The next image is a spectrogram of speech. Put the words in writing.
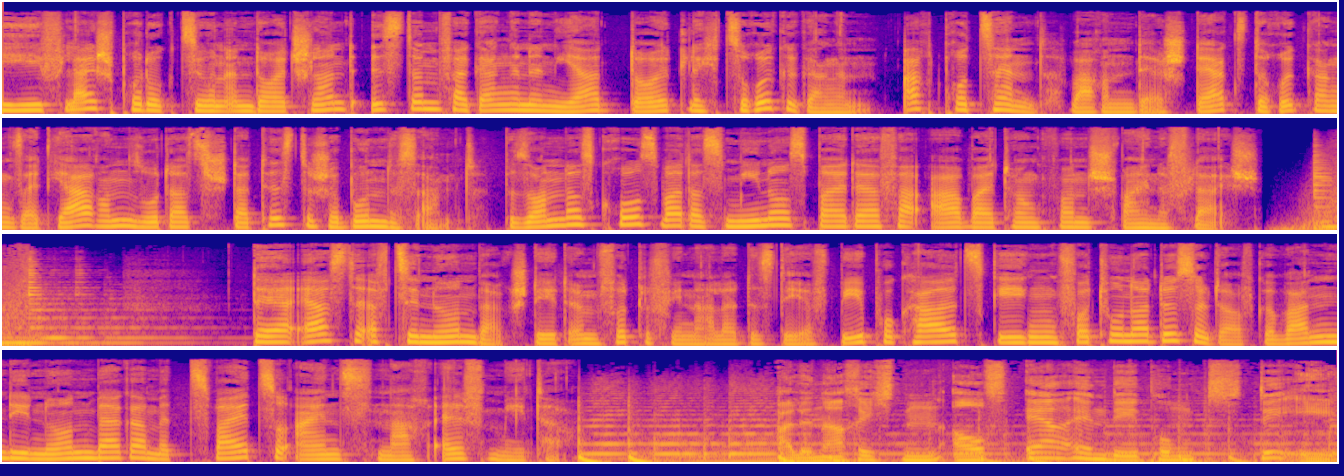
Die Fleischproduktion in Deutschland ist im vergangenen Jahr deutlich zurückgegangen. Acht Prozent waren der stärkste Rückgang seit Jahren, so das Statistische Bundesamt. Besonders groß war das Minus bei der Verarbeitung von Schweinefleisch. Der erste FC Nürnberg steht im Viertelfinale des DFB-Pokals gegen Fortuna Düsseldorf, gewannen die Nürnberger mit 2 zu 1 nach Elfmeter. Alle Nachrichten auf rnd.de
